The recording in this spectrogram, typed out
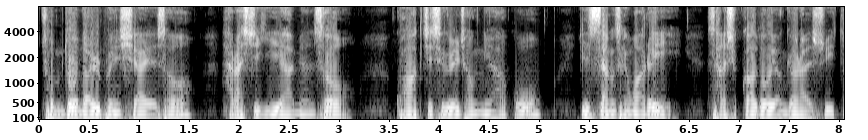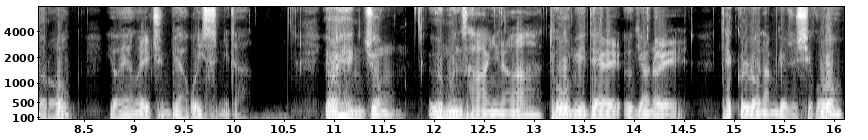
좀 더 넓은 시야에서 하나씩 이해하면서 과학 지식을 정리하고 일상생활의 상식과도 연결할 수 있도록 여행을 준비하고 있습니다. 여행 중 의문사항이나 도움이 될 의견을 댓글로 남겨주시고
